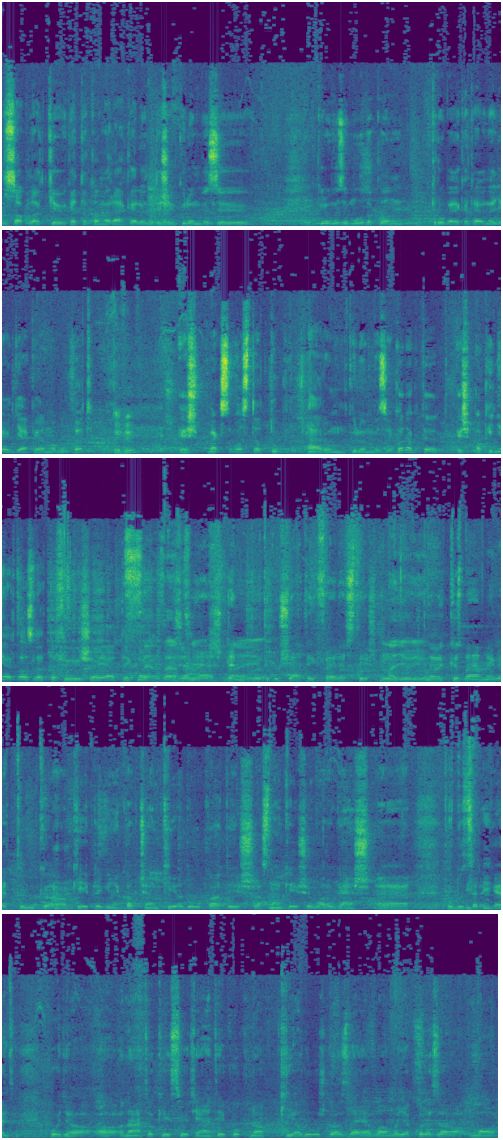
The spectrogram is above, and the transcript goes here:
zaklatja őket a kamerák előtt, uh-huh. és ő különböző, különböző módokon próbálják elvenni, hogy adják el magukat. Uh-huh. És megszavaztattuk három különböző karaktert, és aki nyert, az lett a főhőse a játéknak. Jó. demokratikus játékfejlesztés. Nagyon jó. De közben emlegettünk a képregények kapcsán kiadókat, és aztán később arrogáns eh, producereket, hogy a, a, a NATO készült játékoknak kiadós gazdája van, vagy akkor ez a ma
